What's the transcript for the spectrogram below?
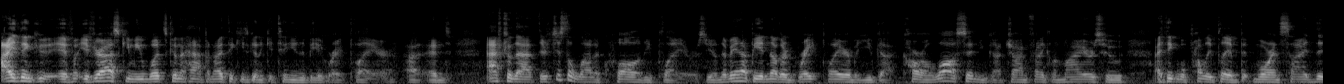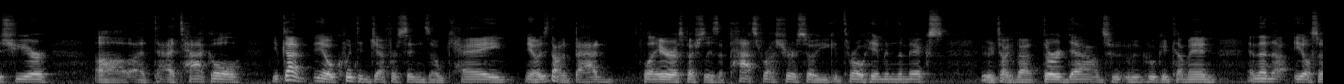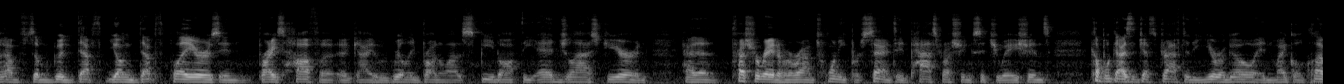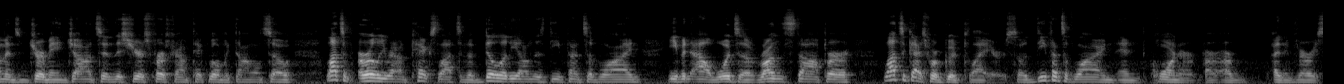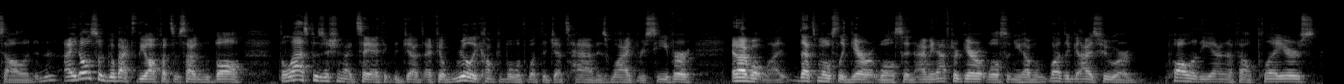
I think if, if you're asking me what's going to happen, I think he's going to continue to be a great player. Uh, and after that, there's just a lot of quality players. You know, there may not be another great player, but you've got Carl Lawson, you've got John Franklin Myers, who I think will probably play a bit more inside this year uh, a, tackle. You've got you know Quinton Jefferson's okay. You know he's not a bad player, especially as a pass rusher, so you can throw him in the mix. We were talking about third downs who, who could come in, and then uh, you also have some good depth, young depth players in Bryce Huff, a, a, guy who really brought a lot of speed off the edge last year and had a pressure rate of around 20% in pass rushing situations. A couple guys that Jets drafted a year ago in Micheal Clemons and Jermaine Johnson. This year's first round pick, Will McDonald. So lots of early round picks, lots of ability on this defensive line. Even Al Woods, a run stopper. Lots of guys who are good players. So defensive line and corner are, are I think, very solid. And then I'd also go back to the offensive side of the ball. The last position I'd say I think the Jets, I feel really comfortable with what the Jets have is wide receiver. And I won't lie, that's mostly Garrett Wilson. I mean, after Garrett Wilson, you have a lot of guys who are quality NFL players.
